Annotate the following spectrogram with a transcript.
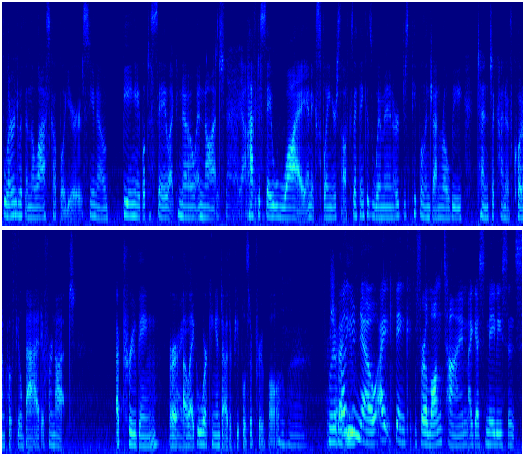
learned within the last couple years you know being able to say like no and not no, yeah. have to say why and explain yourself because i think as women or just people in general we tend to kind of quote unquote feel bad if we're not approving or uh, like working into other people's approval. For What sure. about Well, you you? know, I think for a long time, I guess maybe since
